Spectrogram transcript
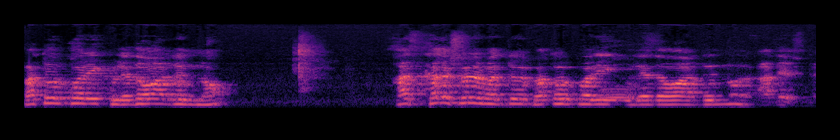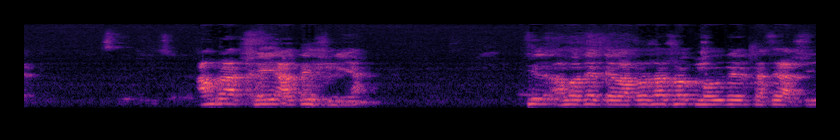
পাথর করে খুলে দেওয়ার জন্য খালেশ্বরের মাধ্যমে পাথর করে খুলে দেওয়ার জন্য আদেশ দেন। আমরা সেই আদেশ নিয়ে আমাদের জেলা প্রশাসক মহোদয়ের কাছে আসি।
